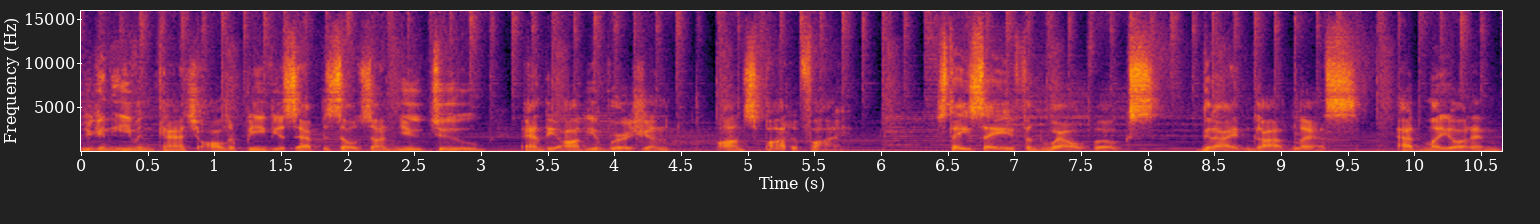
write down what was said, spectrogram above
You can even catch all the previous episodes on YouTube and the audio version on Spotify. Stay safe and well, folks. Good night and God bless. Ad Maiorem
